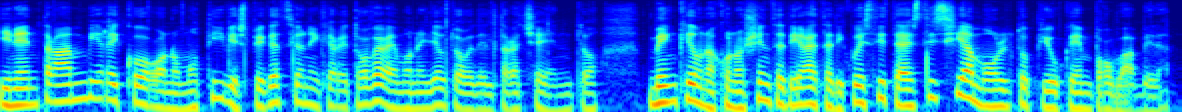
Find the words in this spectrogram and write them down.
in entrambi ricorrono motivi e spiegazioni che ritroveremo negli autori del Trecento, benché una conoscenza diretta di questi testi sia molto più che improbabile.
